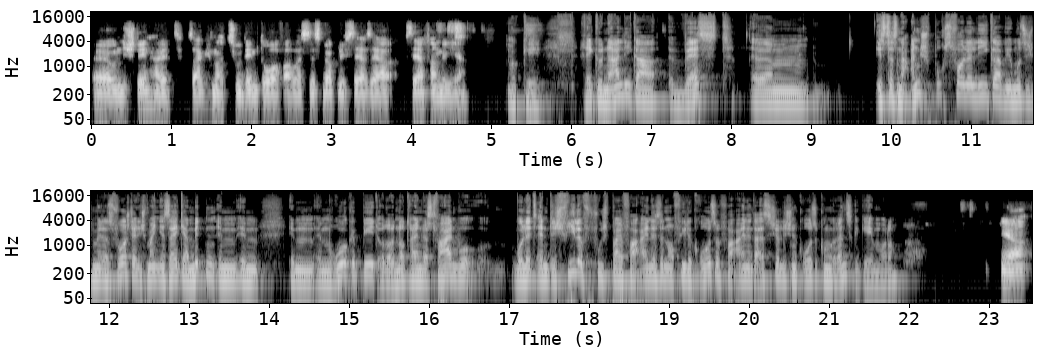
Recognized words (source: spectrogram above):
Äh, und die stehen halt, sage ich mal, zu dem Dorf. Aber es ist wirklich sehr, sehr, sehr familiär. Okay. Regionalliga West, ähm, ist das eine anspruchsvolle Liga? Wie muss ich mir das vorstellen? Ich meine, ihr seid ja mitten im, im, im, im Ruhrgebiet oder Nordrhein-Westfalen, wo, wo letztendlich viele Fußballvereine sind, auch viele große Vereine. Da ist sicherlich eine große Konkurrenz gegeben, oder? Ja,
